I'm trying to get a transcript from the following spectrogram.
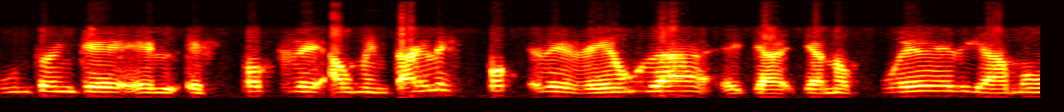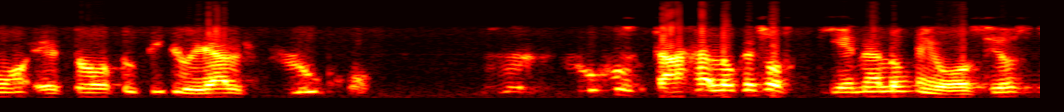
punto en que el stock de, aumentar el stock de deuda eh, ya, ya no puede, digamos, eso sustituir al flujo. el flujo de lo que sostiene a los negocios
